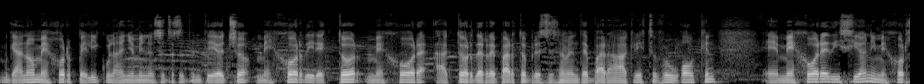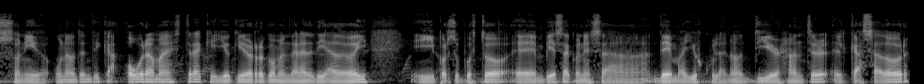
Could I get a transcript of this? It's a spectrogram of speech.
ganó mejor película año 1978, mejor director, mejor actor de reparto precisamente para Christopher Walken eh, mejor edición y mejor sonido. Una auténtica obra maestra que yo quiero recomendar al día de hoy y por supuesto eh, empieza con esa D mayúscula, ¿no? Deer Hunter, el cazador,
